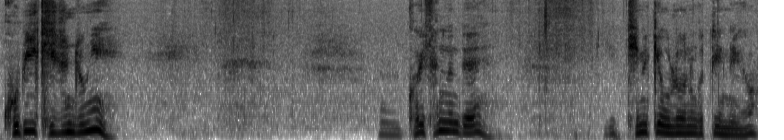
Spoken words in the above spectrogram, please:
고비 기준종이 음, 거의 샜는데 이 뒤늦게 올라오는 것도 있네요.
